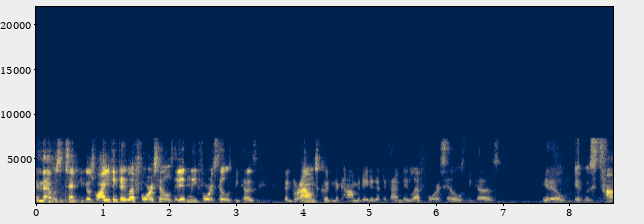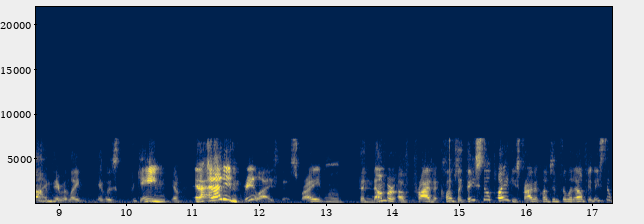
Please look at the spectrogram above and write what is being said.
And that was the tension. He goes, why do you think they left Forest Hills? They didn't leave Forest Hills because the grounds couldn't accommodate it at the time. They left Forest Hills because, you know, it was time. They were like, it was the game. You know, and I, and I didn't realize this, right? Mm. The number of private clubs, like they still play at these private clubs in Philadelphia. They still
